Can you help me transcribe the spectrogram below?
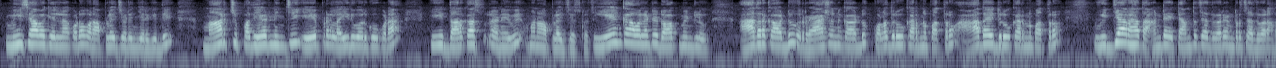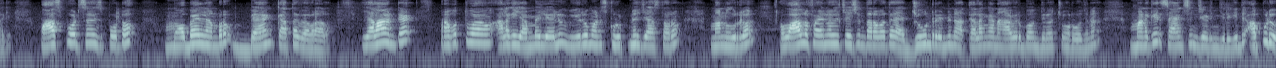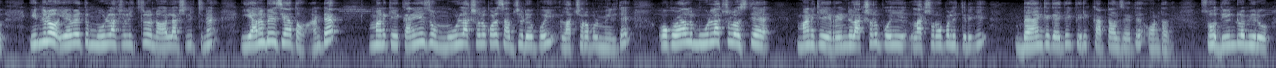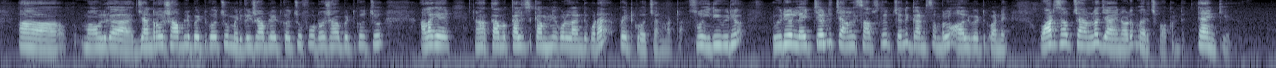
మీ సేవకి వెళ్ళినా కూడా వారు అప్లై చేయడం జరిగింది. మార్చి పదిహేడు నుంచి ఏప్రిల్ ఐదు వరకు కూడా ఈ దరఖాస్తులు అనేవి మనం అప్లై చేసుకోవచ్చు. ఏం కావాలంటే డాక్యుమెంట్లు ఆధార్ కార్డు రేషన్ కార్డు కుల ధృవీకరణ పత్రం ఆదాయ ధృవీకరణ పత్రం విద్యార్హత అంటే టెన్త్ చదివారు ఇంటర్ చదివారు అలాగే passport size photo mobile number bank ఖాతా వివరాలు. ఎలా అంటే ప్రభుత్వం అలాగే ఎమ్మెల్యేలు వీరు మన స్క్రూటినీ చేస్తారు. మన ఊరిలో వాళ్ళు ఫైనల్ చేసిన తర్వాత జూన్ రెండున తెలంగాణ ఆవిర్భావం దినోత్సవం రోజున మనకి శాంక్షన్ చేయడం జరిగింది. అప్పుడు ఇందులో ఏవైతే మూడు లక్షలు ఇచ్చినా నాలుగు లక్షలు ఇచ్చినా ఎనభై శాతం అంటే మనకి కనీసం మూడు లక్షలు కూడా సబ్సిడీ పోయి లక్ష రూపాయలు మిగిలితే ఒకవేళ మూడు లక్షలు వస్తే మనకి రెండు లక్షలు పోయి లక్ష రూపాయలు తిరిగి బ్యాంకుకి అయితే తిరిగి కట్టాల్సి అయితే ఉంటుంది. సో దీంట్లో మీరు మామూలుగా జనరల్ షాపులు పెట్టుకోవచ్చు మెడికల్ షాపులు పెట్టుకోవచ్చు ఫోటో షాప్ పెట్టుకోవచ్చు అలాగే కలిసి కంపెనీ కూడా లాంటివి కూడా పెట్టుకోవచ్చు అనమాట సో ఇది వీడియో. వీడియో లైక్ చేయండి ఛానల్ సబ్స్క్రైబ్ చేయండి గంట సంబలో ఆల్ పెట్టుకోండి. వాట్సాప్ ఛానల్లో జాయిన్ అవ్వడం మర్చిపోకండి. Thank you.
